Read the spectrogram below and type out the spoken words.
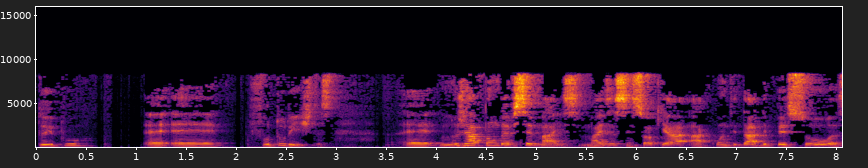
tipo é, é, futuristas. É, no Japão deve ser mais, mas assim, só que a, a, quantidade de pessoas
